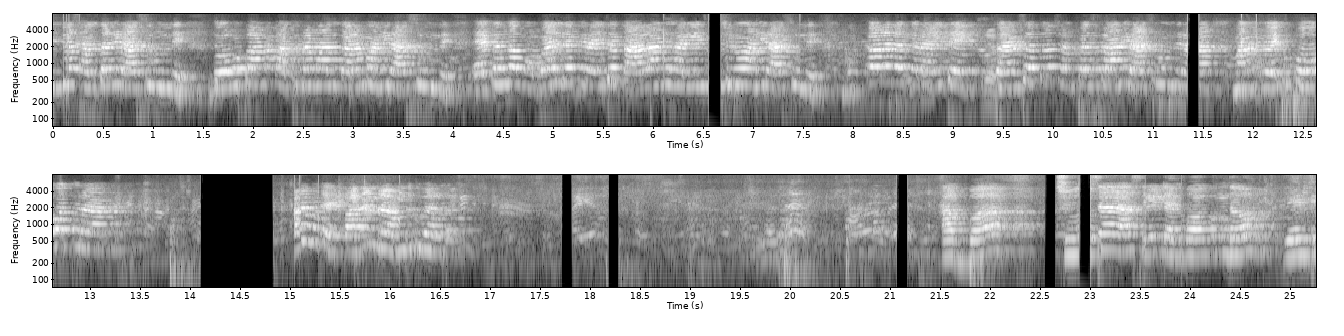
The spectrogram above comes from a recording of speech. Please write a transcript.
ఇంట్లో అని రాసి ఉంది. ధూమపానం అతి ప్రమాదకరం అని రాసి ఉంది. ఏకంగా మొబైల్ దగ్గర అయితే కాలాన్ని హరించును అని రాసి ఉంది. గుట్కాల దగ్గర అయితే క్యాన్సర్తో చంపేస్తా అని రాసి ఉందిరా. మన వైపు పోవద్దురా. పదంరా ముందుకు వెళ్దాం. అబ్బా చూసారా స్వీట్ ఎంత బాగుందో? ఏంటి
